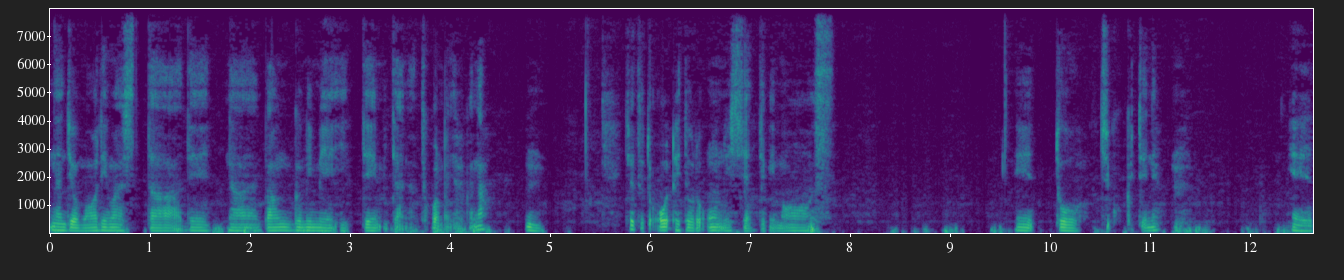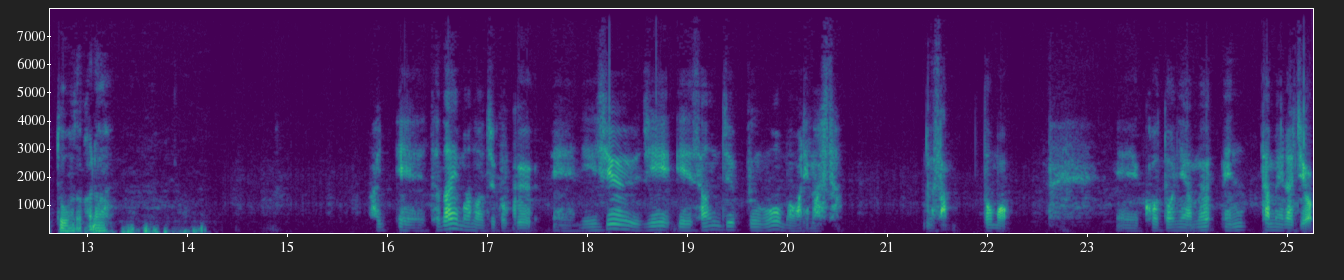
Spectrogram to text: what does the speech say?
何時を回りました。で、な、番組名言って、みたいなところまでやるかな。うん。じゃあちょっとレトロオンにしてやってみます。えー、っと、時刻ってね。えー、っと、だから、はい、えー、ただいまの時刻、えー、20時30分を回りました。皆さん、どうも、えー、コトニャムエンタメラジオ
